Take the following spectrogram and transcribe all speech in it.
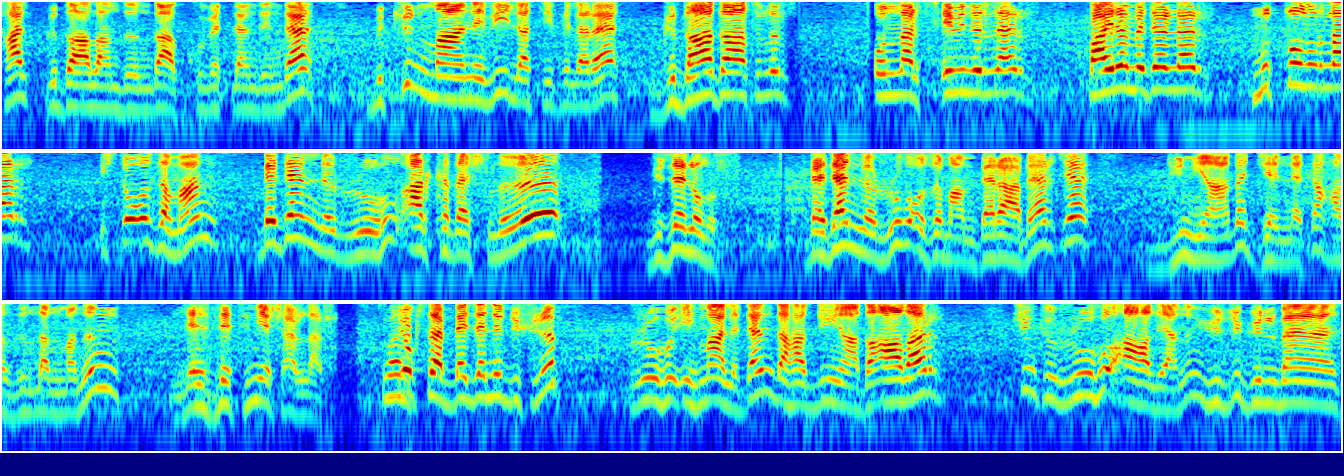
kalp gıdalandığında, kuvvetlendiğinde bütün manevi latifelere gıda dağıtılır. Onlar sevinirler, bayram ederler, mutlu olurlar. İşte o zaman bedenle ruhun arkadaşlığı güzel olur. Beden ve ruh o zaman beraberce dünyada cennete hazırlanmanın lezzetini yaşarlar. Evet. Yoksa bedeni düşünüp ruhu ihmal eden daha dünyada ağlar. Çünkü ruhu ağlayanın yüzü gülmez.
